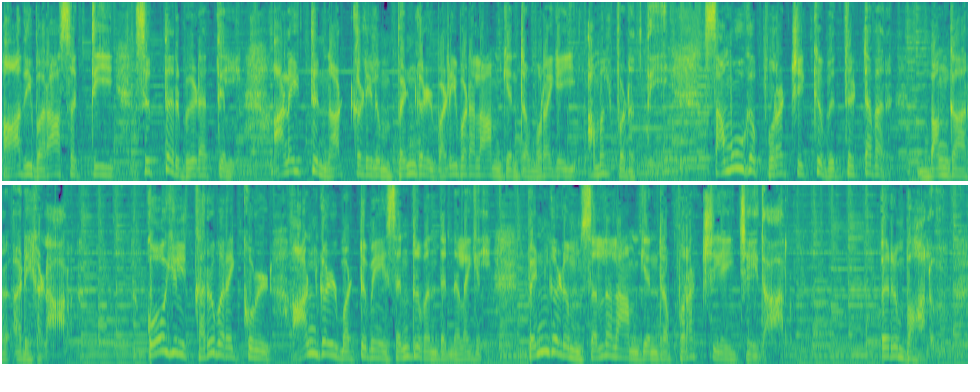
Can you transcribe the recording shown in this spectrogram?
ஆதிபராசக்தி சித்தர் பீடத்தில் அனைத்து நாட்களிலும் பெண்கள் வழிபடலாம் என்ற முறையை அமல்படுத்தி சமூக புரட்சிக்கு வித்திட்டவர் பங்காரு அடிகளார். கோயில் கருவறைக்குள் ஆண்கள் மட்டுமே சென்று வந்த நிலையில் பெண்களும் செல்லலாம் என்ற புரட்சியை செய்தார். பெரும்பாலும்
